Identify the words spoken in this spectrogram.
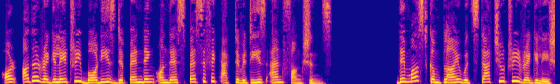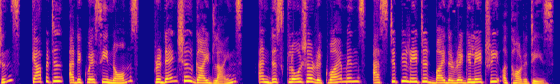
or other regulatory bodies depending on their specific activities and functions. They must comply with statutory regulations, capital adequacy norms, prudential guidelines, and disclosure requirements as stipulated by the regulatory authorities.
